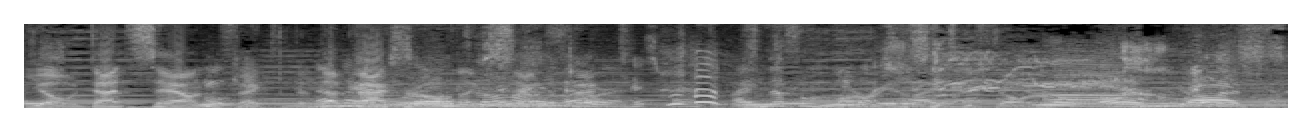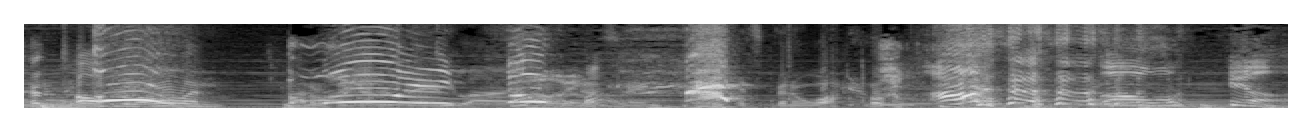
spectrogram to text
Yo, that sound effect, that, that background like sound effect. Isn't that from Mario 64? Oh god, Tom Nolan. I don't think that's any line. It's been a while. Oh, yeah.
